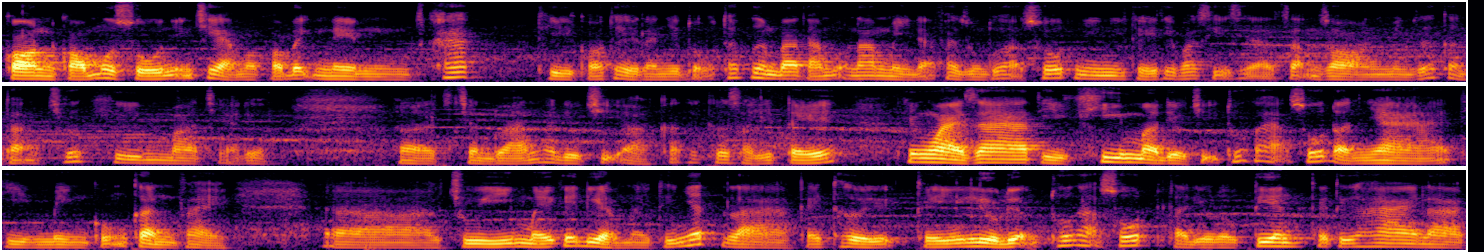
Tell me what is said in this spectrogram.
Còn có một số những trẻ mà có bệnh nền khác thì có thể là nhiệt độ thấp hơn 38 độ 5 mình đã phải dùng thuốc hạ sốt nhưng như thế thì bác sĩ sẽ dặn dò mình rất cẩn thận trước khi mà trẻ được uh, chẩn đoán và điều trị ở các cái cơ sở y tế. Thế ngoài ra thì khi mà điều trị thuốc hạ sốt ở nhà ấy, thì mình cũng cần phải uh, chú ý mấy cái điểm này. Thứ nhất là cái thời cái liều lượng thuốc hạ sốt là điều đầu tiên. Cái thứ hai là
